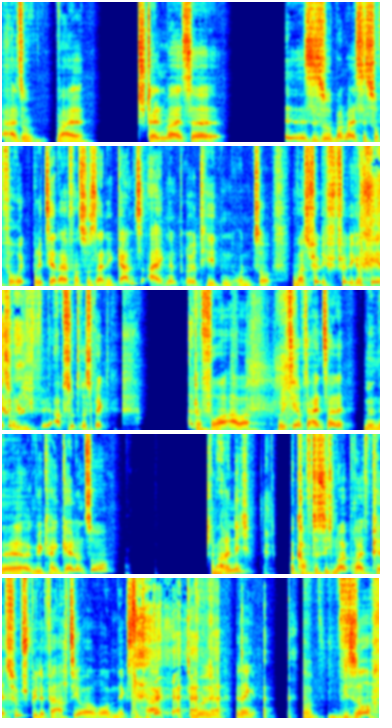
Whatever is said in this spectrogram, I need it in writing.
also, weil stellenweise ist es so, manchmal ist es so verrückt. Brizi hat einfach so seine ganz eigenen Prioritäten und so, und was völlig, völlig okay ist und ich absolut Respekt davor, aber richtig auf der einen Seite, wenn er irgendwie kein Geld und so, mache ich nicht. Er kauft es sich Neupreis, PS5-Spiele für 80 Euro am nächsten Tag. Ich äh, wieso?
